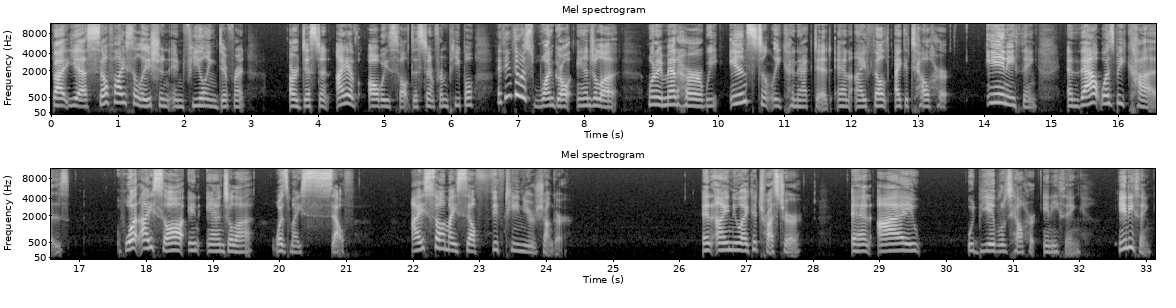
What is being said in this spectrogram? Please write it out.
But yes, self isolation and feeling different are distant. I have always felt distant from people. I think there was one girl, Angela, when I met her, we instantly connected and I felt I could tell her anything. And that was because what I saw in Angela was myself. I saw myself 15 years younger. And I knew I could trust her and I would be able to tell her anything. anything.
